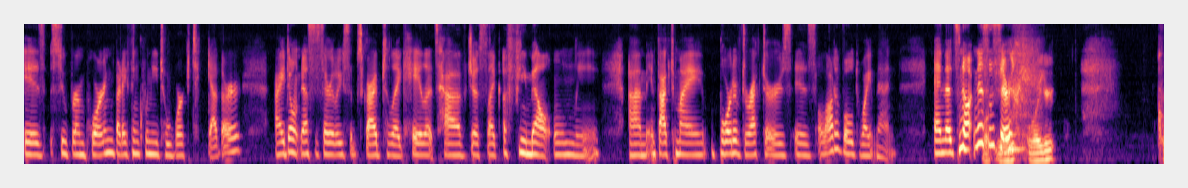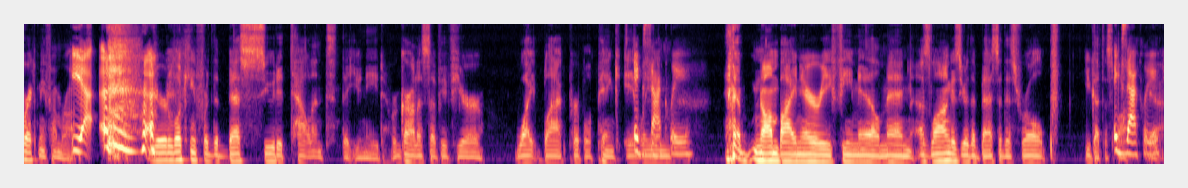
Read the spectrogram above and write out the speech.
is super important, but I think we need to work together. I don't necessarily subscribe to, like, hey, let's have just like a female only. Um, in fact, my board of directors is a lot of old white men. And that's not Well, you're- necessarily. Well, you're. Correct me if I'm wrong. yeah. you're looking for the best suited talent that you need, regardless of if you're white, black, purple, pink, alien, exactly. non-binary, female, men. As long as you're the best at this role, pff, you got the spot. Exactly. Yeah.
